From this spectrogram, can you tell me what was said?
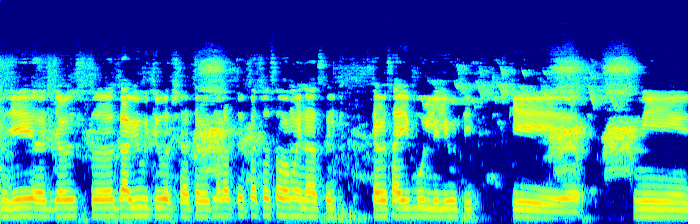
म्हणजे ज्यावेळेस गावी होती वर्षा त्यावेळेस मला वाटतं पाचवा सहा महिना असेल. त्यावेळेस आई बोललेली होती की मी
